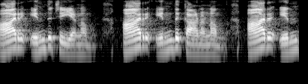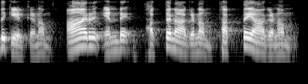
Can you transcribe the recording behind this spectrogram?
ആര് എന്ത് ചെയ്യണം? ആര് എന്ത് കാണണം? ആര് എന്ത് കേൾക്കണം? ആര് എന്റെ ഭക്തനാകണം? ഭക്തയാകണം?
